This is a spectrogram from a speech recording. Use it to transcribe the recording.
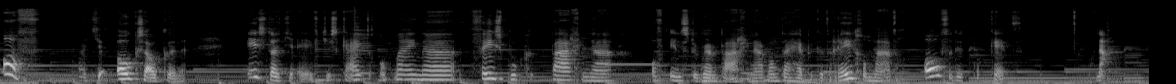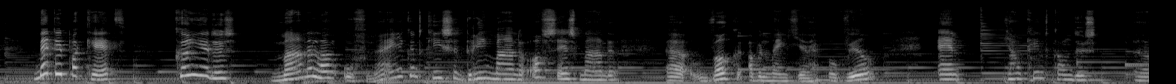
Of wat je ook zou kunnen, is dat je eventjes kijkt op mijn uh, Facebook pagina of Instagram pagina, want daar heb ik het regelmatig over dit pakket. Nou, met dit pakket kun je dus maandenlang oefenen. En je kunt kiezen drie maanden of zes maanden, uh, welk abonnement je ook wil. En jouw kind kan dus uh,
